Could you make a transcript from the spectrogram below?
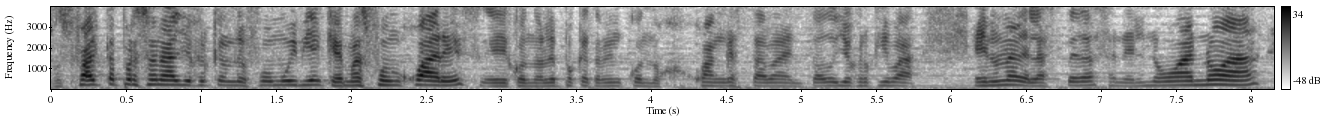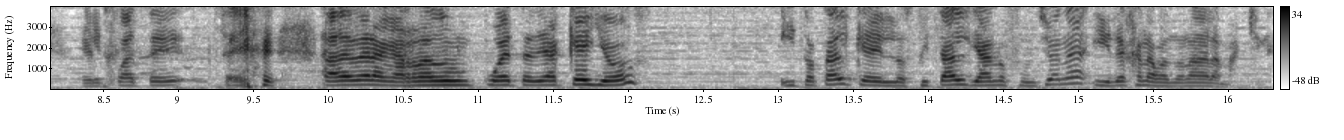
Pues falta personal, yo creo que le fue muy bien, que además fue en Juárez, eh, cuando la época también, cuando Juanga estaba en todo, yo creo que iba en una de las pedas en el Noa Noa, el cuate se ha de haber agarrado un cohete de aquellos, y total que el hospital ya no funciona y dejan abandonada la máquina.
